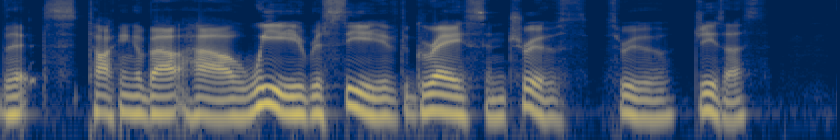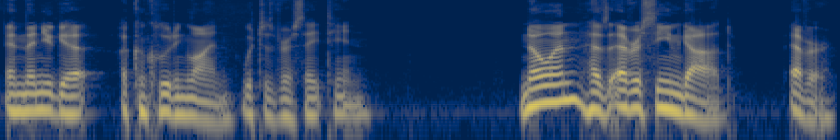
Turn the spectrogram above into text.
that's talking about how we received grace and truth through Jesus. And then you get a concluding line, which is verse 18. No one has ever seen God, ever.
